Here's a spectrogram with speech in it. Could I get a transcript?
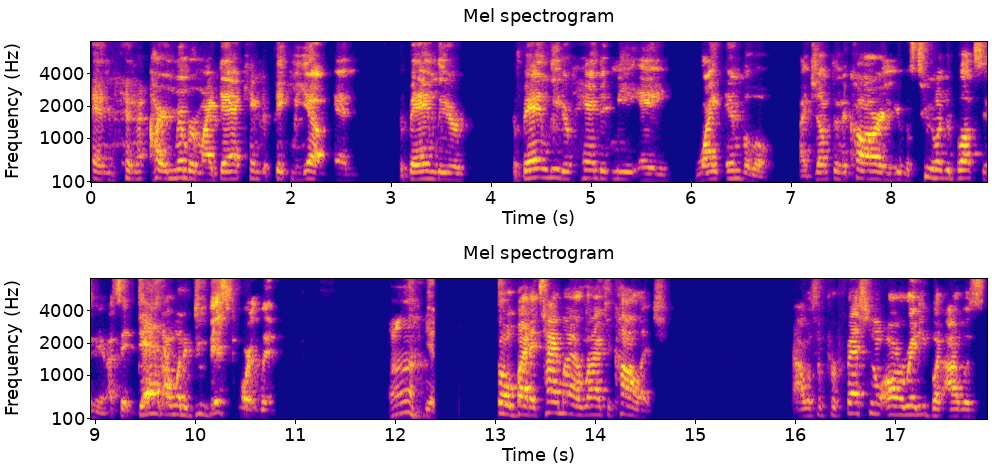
And, and I remember my dad came to pick me up, and the band leader, the band leader handed me a white envelope. I jumped in the car and it was 200 bucks in there. I said, Dad, I want to do this for a living. Uh. Yeah. So by the time I arrived to college, I was a professional already, but I was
